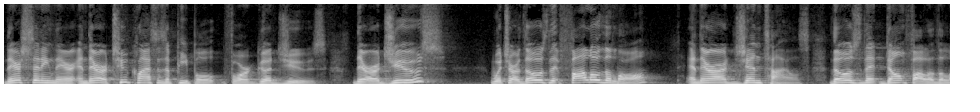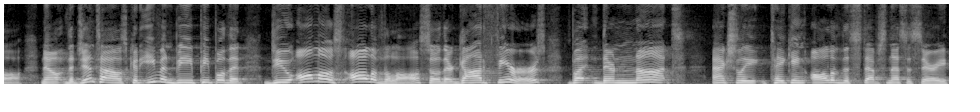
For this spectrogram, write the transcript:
they're sitting there, and there are two classes of people for good Jews. There are Jews, which are those that follow the law, and there are Gentiles, those that don't follow the law. Now, the Gentiles could even be people that do almost all of the law, so they're God-fearers, but they're not actually taking all of the steps necessary,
